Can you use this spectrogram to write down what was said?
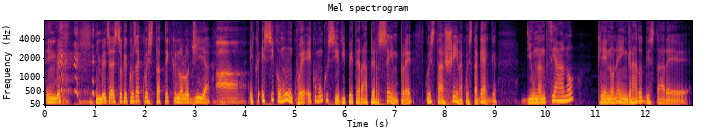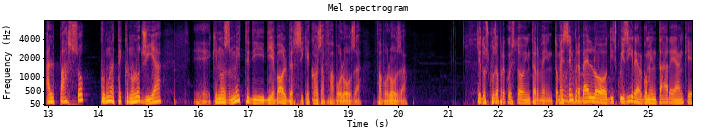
Inve- invece adesso che cos'è questa tecnologia? Ah. E, e sì, comunque, e comunque si ripeterà per sempre questa scena, questa gag di un anziano che non è in grado di stare al passo con una tecnologia eh, che non smette di, di evolversi. Che cosa favolosa, favolosa. Chiedo scusa per questo intervento, ma è sempre bello disquisire e argomentare anche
